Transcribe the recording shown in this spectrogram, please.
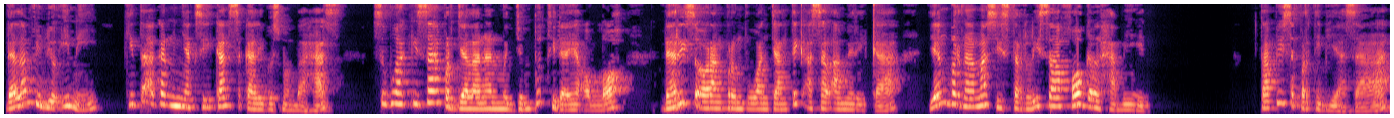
dalam video ini kita akan menyaksikan sekaligus membahas sebuah kisah perjalanan menjemput hidayah Allah dari seorang perempuan cantik asal Amerika yang bernama Sister Lisa Vogel Hamid. Tapi seperti biasa,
